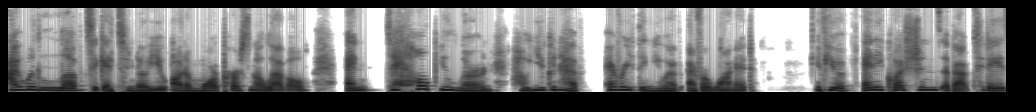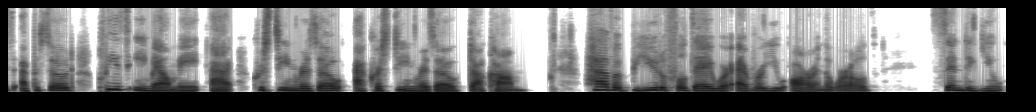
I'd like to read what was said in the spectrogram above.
I would love to get to know you on a more personal level and to help you learn how you can have everything you have ever wanted. If you have any questions about today's episode, please email me at christinerizzo at christinerizzo.com. Have a beautiful day wherever you are in the world. Sending you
